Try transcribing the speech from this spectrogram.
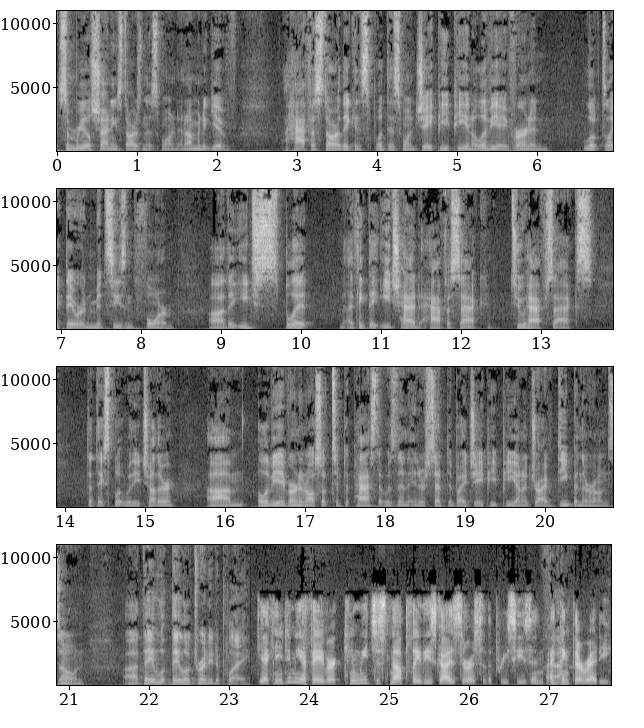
some real shining stars in this one, and I'm going to give a half a star. They can split this one. JPP and Olivier Vernon looked like they were in midseason form. Uh, they each split. I think they each had half a sack, two half sacks that they split with each other. Um, Olivier Vernon also tipped a pass that was then intercepted by JPP on a drive deep in their own zone. Uh, they look they looked ready to play. yeah, can you do me a favor? Can we just not play these guys the rest of the preseason? I think they're ready.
